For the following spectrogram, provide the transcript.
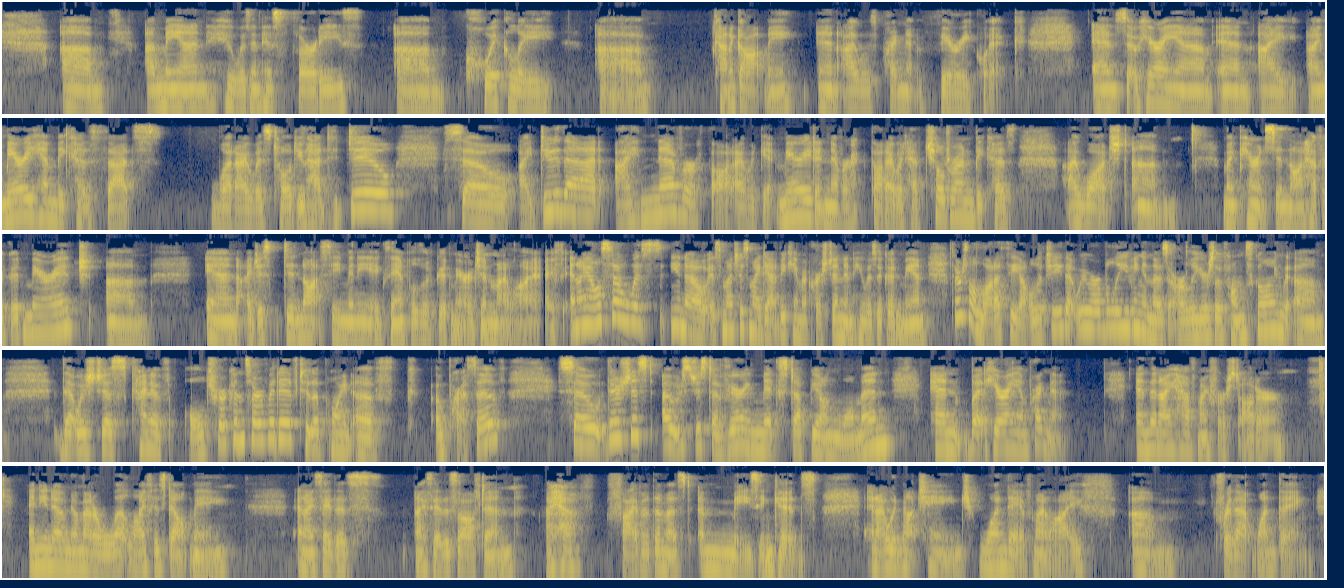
Um, a man who was in his 30s um, quickly uh, kind of got me, and I was pregnant very quick. And so here I am, and I I marry him because that's what I was told you had to do. So I do that. I never thought I would get married and never thought I would have children because I watched um, my parents did not have a good marriage. Um, and I just did not see many examples of good marriage in my life. And I also was, you know, as much as my dad became a Christian and he was a good man, there's a lot of theology that we were believing in those early years of homeschooling um, that was just kind of ultra conservative to the point of oppressive. So there's just, I was just a very mixed up young woman. And, but here I am pregnant. And then I have my first daughter. And, you know, no matter what life has dealt me, and I say this, I say this often, I have five of the most amazing kids, and I would not change one day of my life um, for that one thing.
